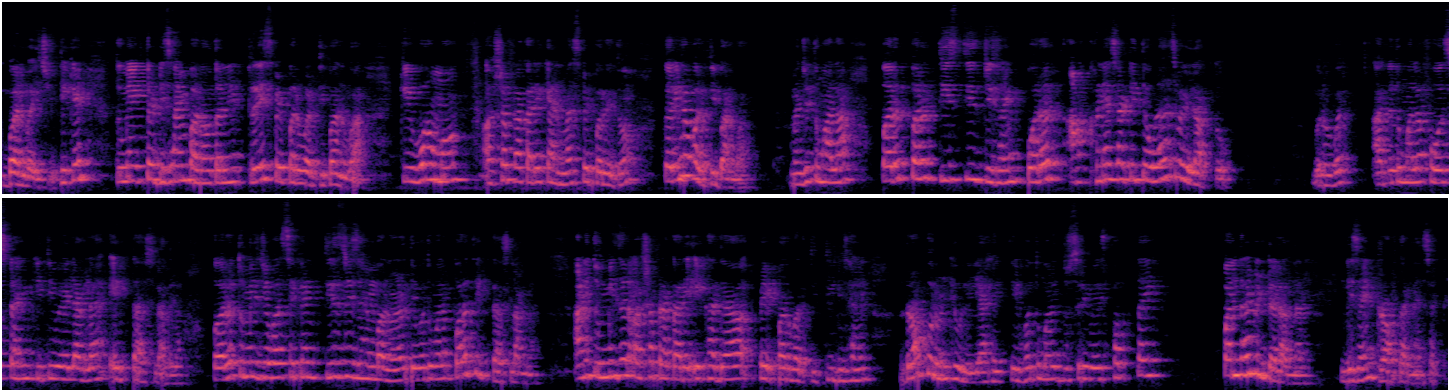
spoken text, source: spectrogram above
बनवायची ठीक आहे? तुम्ही एक तर डिझाईन बनवताना ट्रेस पेपरवरती बनवा किंवा मग अशा प्रकारे कॅनव्हास पेपर येतो तर ह्यावरती बनवा. म्हणजे तुम्हाला परत परत तीस तीस डिझाईन परत आखण्यासाठी तेवढाच वेळ लागतो. बरोबर? आता तुम्हाला फर्स्ट टाइम किती वेळ लागला? एक तास लागला. परत तुम्ही जेव्हा सेकंड तीस डिझाईन बनवणार तेव्हा तुम्हाला परत एक तास लागणार. आणि तुम्ही जर अशा प्रकारे एखाद्या पेपरवरती ती डिझाईन ड्रॉ करून ठेवलेली आहे तेव्हा तुम्हाला दुसरी वेळेस फक्त एक पंधरा मिनटं लागणार डिझाईन ड्रॉ करण्यासाठी.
